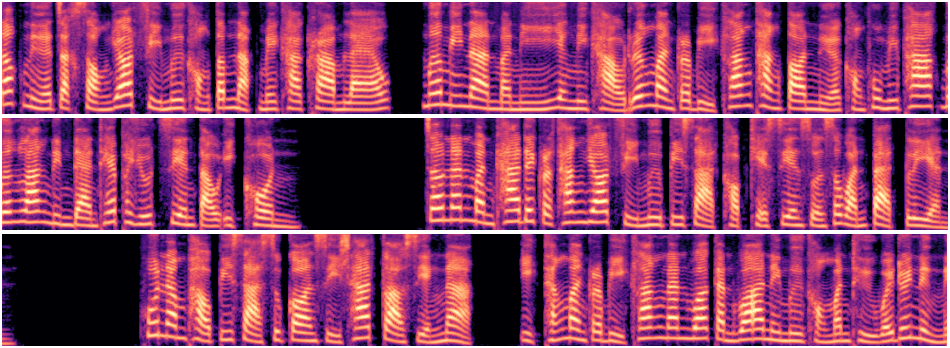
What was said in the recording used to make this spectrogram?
นอกเหนือจากสองยอดฝีมือของตำหนักเมคาครามแล้ว เมื่อมีนานมานี้ยังมีข่าวเรื่องมันกระบี่คลั่งทางตอนเหนือของภูมิภาคเบื้องล่างดินแดนเทพยุทธเซียนเต๋าอีกคน เจ้านั่นมันฆ่าได้กระทั่งยอดฝีมือปีศาจขอบเขตเซียนสวนสวรรค์แปดเปลี่ยน ผู้นำเผ่าปีศาจสุกรสีชาติกล่าวเสียงหนัก อีกทั้งมันกระบี่คลั่งนั่นว่ากันว่าในมือของมันถือไว้ด้วยหนึ่งใน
